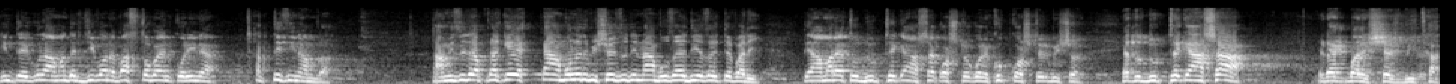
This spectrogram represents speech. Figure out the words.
কিন্তু এগুলো আমাদের জীবনে বাস্তবায়ন করি না, ছাড়তেছি না আমরা। আমি যদি আপনাকে একটা আমলের বিষয় যদি না বোঝাই দিয়ে যাইতে পারি, তে আমার এত দূর থেকে আসা কষ্ট করে, খুব কষ্টের বিষয়। এত দূর থেকে আসা, এটা একবার শেষ বৃথা।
